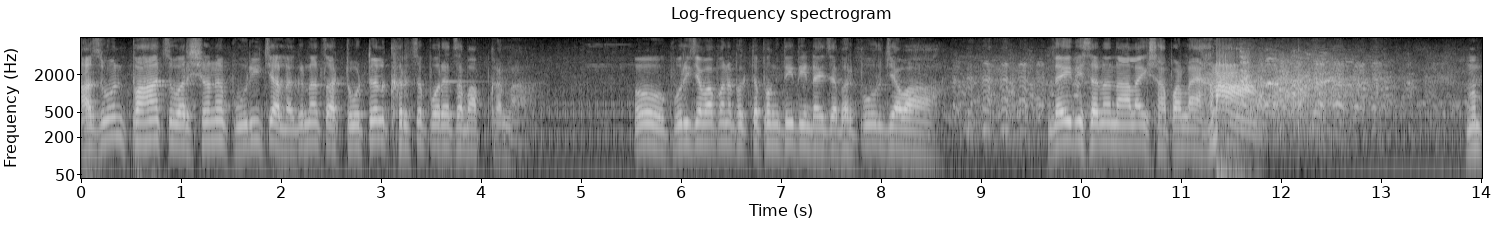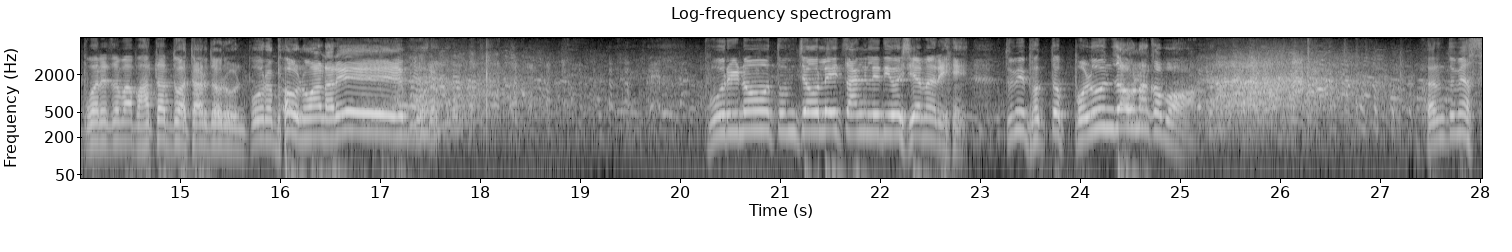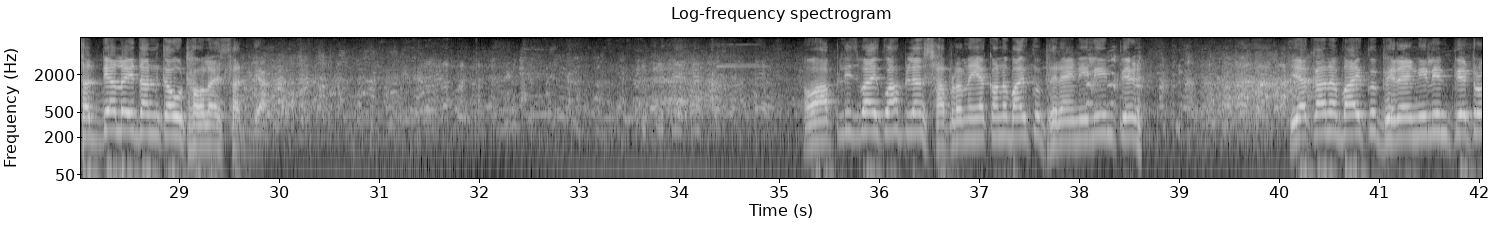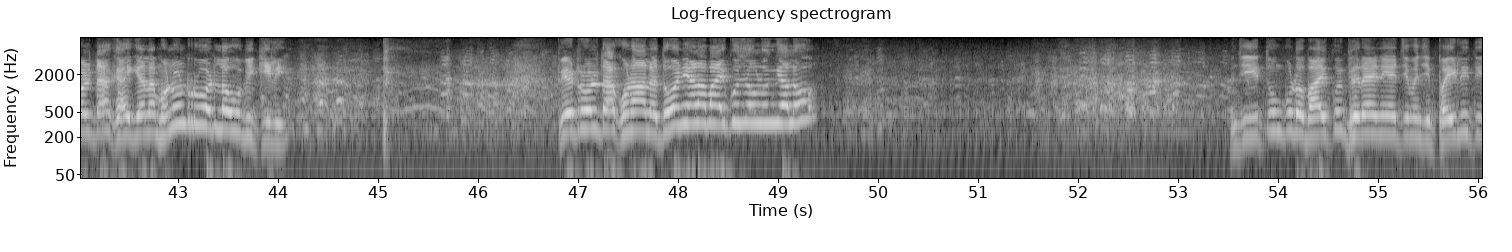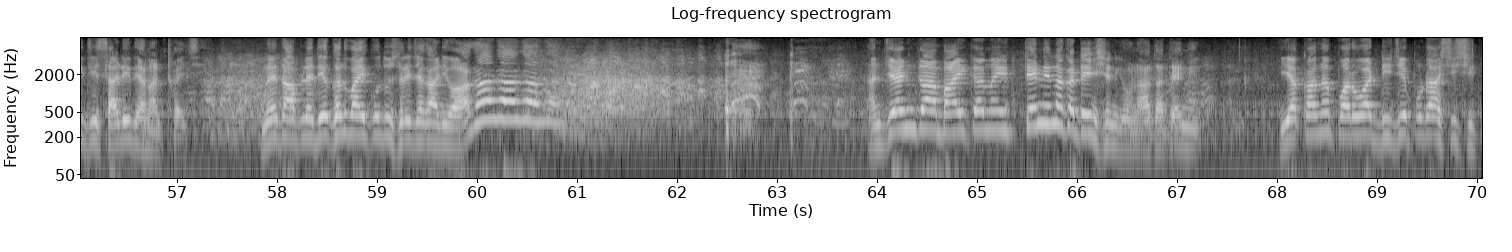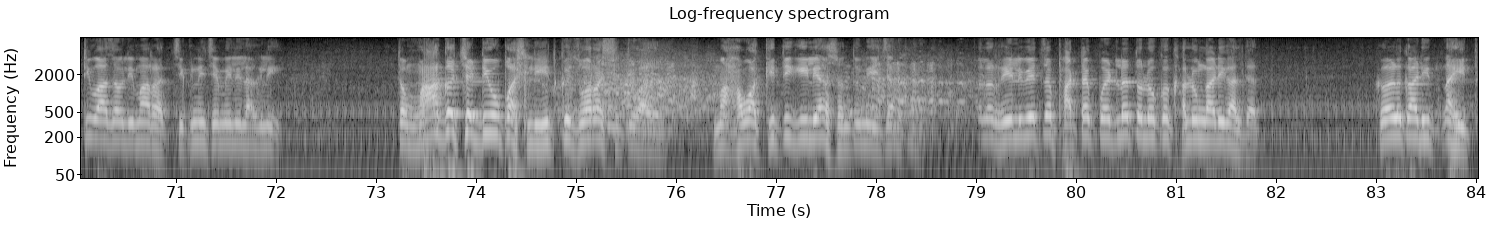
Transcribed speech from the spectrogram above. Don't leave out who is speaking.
Speaker 1: अजून पाच वर्षानं पुरीच्या लग्नाचा टोटल खर्च पोऱ्याचा बाप करला हो पुरीच्या बापानं फक्त पंक्ती तिंडायचं भरपूर जेवा. लई दिसानं नालायक सापडलाय हा मग पोऱ्याचा बाप हातात द्वातार धरून पोरं भाऊन वाढा रे पोर. पुरीनो तुमच्यावर लई चांगले दिवस येणार रे तुम्ही फक्त पळून जाऊ नका बा कारण तुम्ही सध्या लय दणका उठवलाय सध्या. अहो आपलीच बायको आपल्याला सापडा नाही. एकानं बायको फिरायला नेली न पे एकानं बायको फिरायला नेली पेट्रोल टाकाय गेला म्हणून रोडला उभी केली. पेट्रोल टाकून आलं. दोन वेळा बायको जवळून गेलो. म्हणजे इथून पुढं बायको फिरायला यायची म्हणजे पहिली तिची साडी ध्यानात ठेवायची. नाही तर आपल्या देखत बायको दुसऱ्याच्या गाडीवर आगा गा गा गा आणि ज्यांच्या बायका नाही त्यांनी नका टेन्शन घेऊन आता त्यांनी एकानं परवा डीजे पुढं अशी शिट्टी वाजवली महाराज चिकनी चमेली लागली. तर माग चड्डी उपासली इतकं जोरात शिट्टी वाजवली. मग हवा किती गेली असं तुम्ही विचार करा. रेल्वेचं फाटक पडलं तर लोक खालून गाडी घालतात. कळ काढीत नाहीत.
